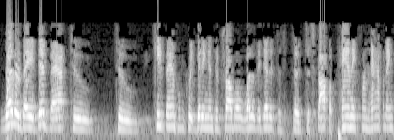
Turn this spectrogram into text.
whether they did that to to keep them from getting into trouble, whether they did it to, to, to stop a panic from happening,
